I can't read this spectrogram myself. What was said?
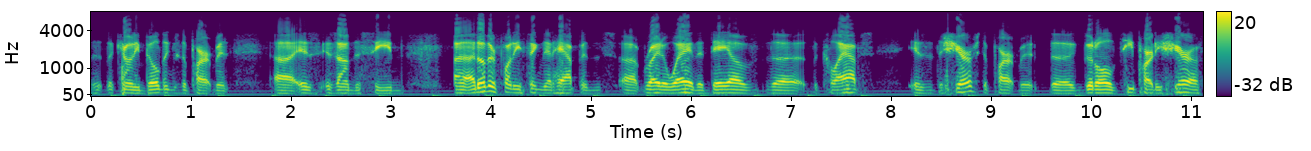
the, the county buildings department, uh, is is on the scene. Uh, another funny thing that happens uh, right away, the day of the the collapse, is that the sheriff's department, the good old Tea Party sheriff,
